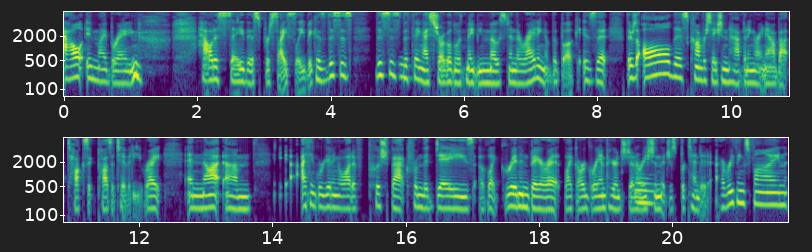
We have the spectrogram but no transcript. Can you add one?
out in my brain how to say this precisely because this is this is the thing I struggled with maybe most in the writing of the book is that there's all this conversation happening right now about toxic positivity, right? And not um I think we're getting a lot of pushback from the days of like grin and bear it, like our grandparents' generation mm. that just pretended everything's fine.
